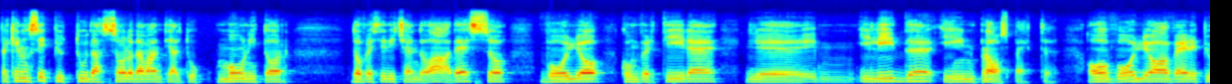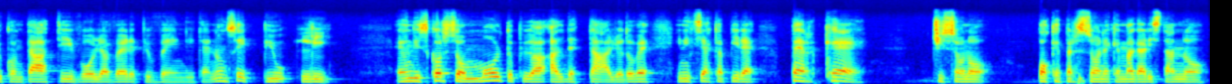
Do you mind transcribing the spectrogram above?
perché non sei più tu da solo davanti al tuo monitor dove stai dicendo ah, adesso voglio convertire i lead in prospect o voglio avere più contatti, voglio avere più vendite. Non sei più lì. È un discorso molto più al dettaglio dove inizi a capire perché ci sono poche persone che magari stanno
